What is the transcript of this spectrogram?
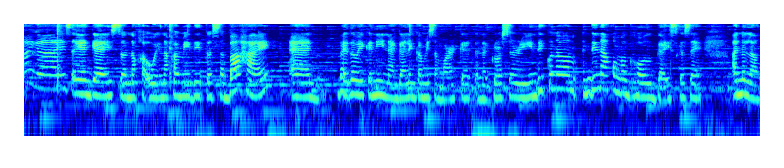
Hi guys! Ayan guys, so nakauwi na kami dito sa bahay. And by the way, kanina galing kami sa market and nag-grocery. Hindi ko na hindi na ako mag-haul guys kasi ano lang,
